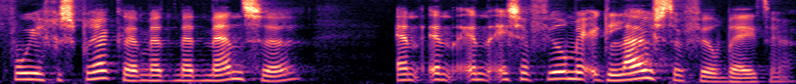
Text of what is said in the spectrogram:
voer je gesprekken met, met mensen en, en, en is er veel meer, ik luister veel beter.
